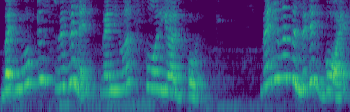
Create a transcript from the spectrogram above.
but moved to Switzerland when he was 4 years old. When he was a little boy,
